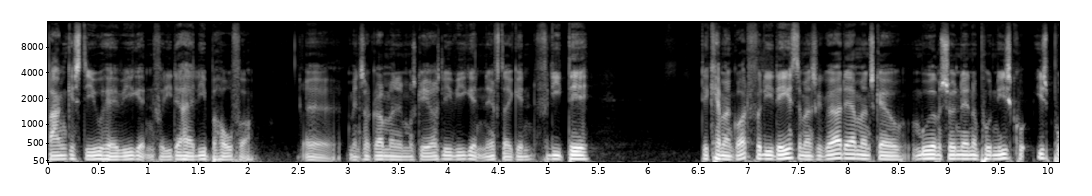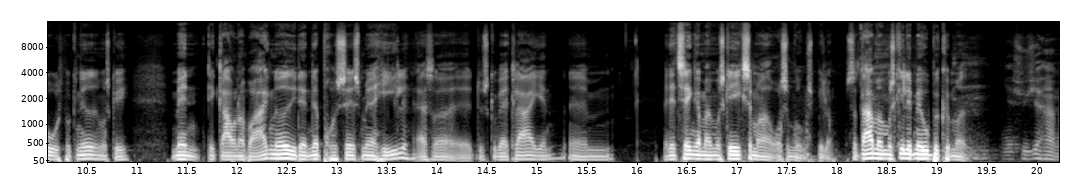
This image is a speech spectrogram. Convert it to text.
bankestive her i weekenden, fordi det har jeg lige behov for. Øh, men så gør man det måske også lige weekenden efter igen, fordi det, det kan man godt, fordi det eneste, man skal gøre, det er, at man skal jo ud om søndagen og putte en is, ispose på knæet måske. Men det gavner bare ikke noget i den der proces med at hele. Altså, øh, du skal være klar igen. Øhm, men det tænker man måske ikke så meget over som unge spiller. Så der er man måske lidt mere ubekymret. Jeg synes, jeg har,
